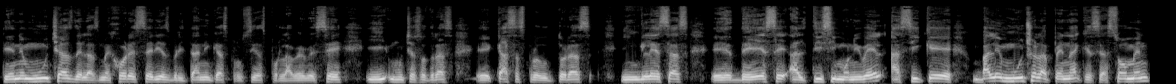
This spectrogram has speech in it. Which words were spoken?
tiene muchas de las mejores series británicas producidas por la BBC y muchas otras eh, casas productoras inglesas eh, de ese altísimo nivel. Así que vale mucho la pena que se asomen.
